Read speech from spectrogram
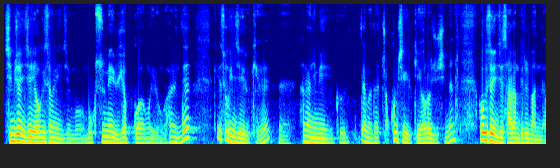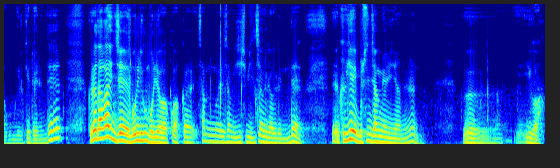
심지어 이제 여기서는 이제 뭐 목숨의 위협과 뭐 이런 거 하는데 계속 이제 이렇게 예, 하나님이 그 때마다 조금씩 이렇게 열어주시면 거기서 이제 사람들을 만나고 뭐 이렇게 되는데 그러다가 이제 몰리고 몰려갖고 아까 사무엘상 21장이라 그랬는데 예, 그게 무슨 장면이냐면은 그 이거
